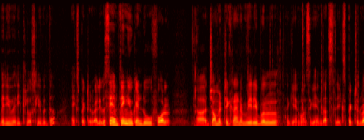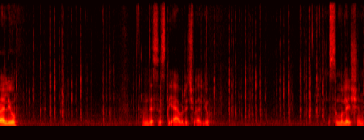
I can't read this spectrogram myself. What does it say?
very, very closely with the expected value. The same thing you can do for uh, geometric random variable. Again, once again, that's the expected value and this is the average value simulation.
